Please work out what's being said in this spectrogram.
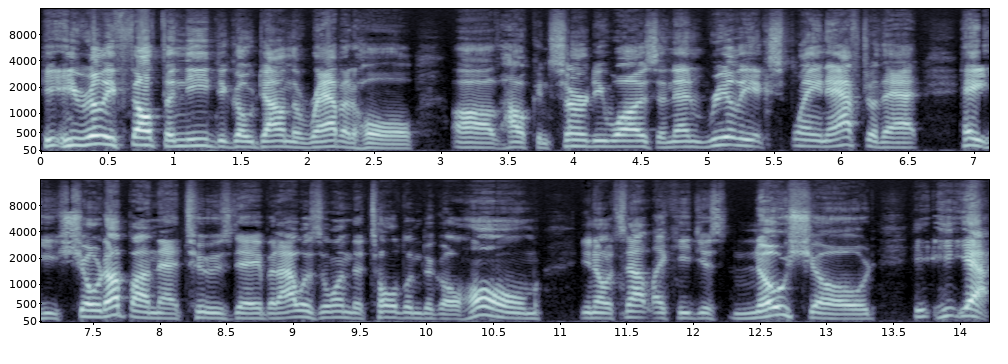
he he really felt the need to go down the rabbit hole of how concerned he was, and then really explain after that. Hey, he showed up on that Tuesday, but I was the one that told him to go home. You know, it's not like he just no showed. He, he yeah,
